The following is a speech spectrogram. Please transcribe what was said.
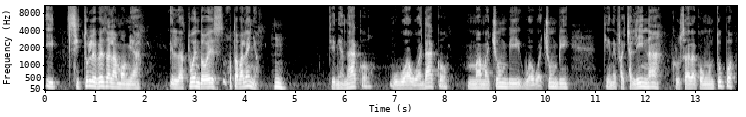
Y si tú le ves a la momia, el atuendo es otavaleño. Hmm. Tiene anaco, guaguanaco, mamachumbi, guaguachumbi, tiene fachalina cruzada con un tupo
